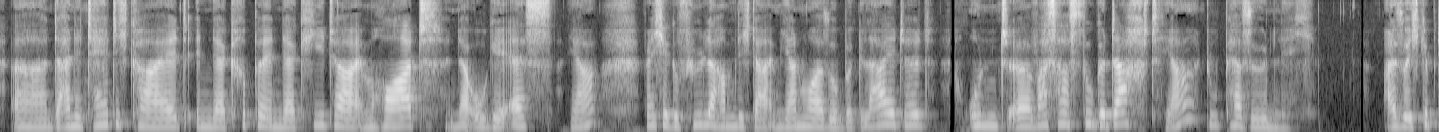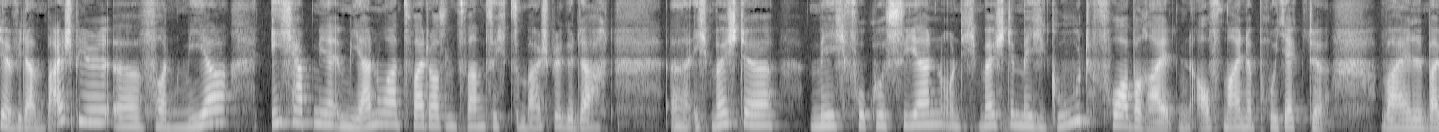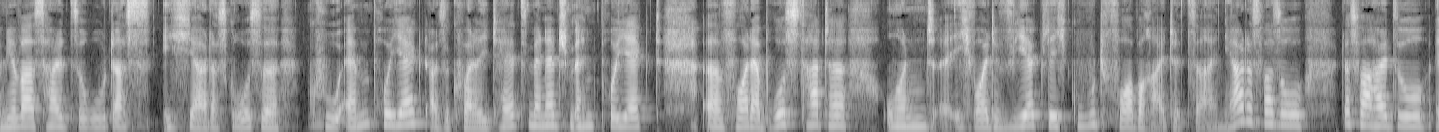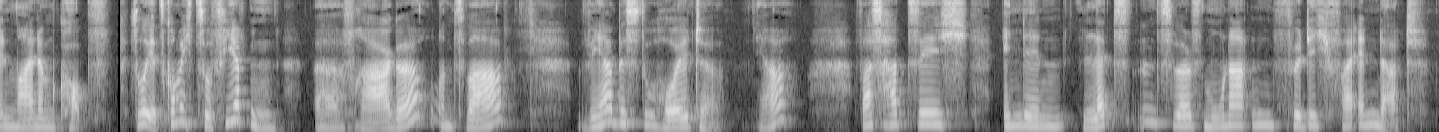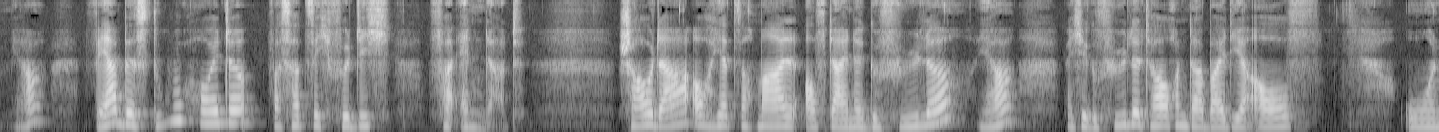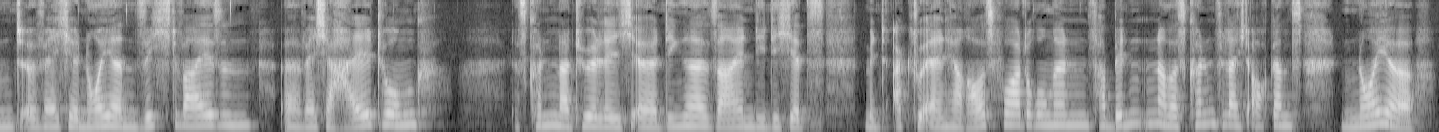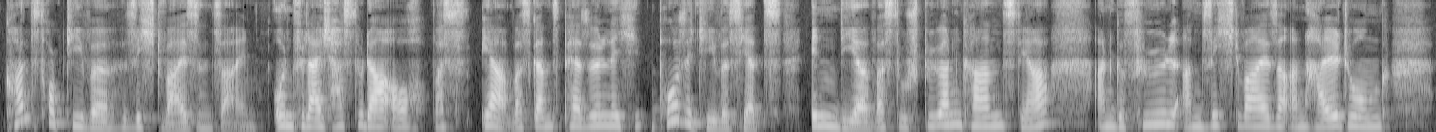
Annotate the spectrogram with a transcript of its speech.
Äh, deine Tätigkeit in der Krippe, in der Kita, im Hort, in der OGS, ja? Welche Gefühle haben dich da im Januar so begleitet? Und äh, was hast du gedacht, ja, du persönlich? Also ich gebe dir wieder ein Beispiel äh, von mir. Ich habe mir im Januar 2020 zum Beispiel gedacht, äh, ich möchte mich fokussieren und ich möchte mich gut vorbereiten auf meine Projekte, weil bei mir war es halt so, dass ich ja das große QM-Projekt, also Qualitätsmanagement-Projekt äh, vor der Brust hatte und ich wollte wirklich gut vorbereitet sein. Ja, das war so, das war halt so in meinem Kopf. So, jetzt komme ich zur vierten äh, Frage und zwar, wer bist du heute? Ja, was hat sich in den letzten zwölf Monaten für dich verändert? Ja, wer bist du heute? Was hat sich für dich verändert? Schau da auch jetzt nochmal auf deine Gefühle, ja? Welche Gefühle tauchen da bei dir auf? Und äh, welche neuen Sichtweisen, äh, welche Haltung das können natürlich äh, Dinge sein, die dich jetzt mit aktuellen Herausforderungen verbinden, aber es können vielleicht auch ganz neue, konstruktive Sichtweisen sein. Und vielleicht hast du da auch was, ja, was ganz persönlich Positives jetzt in dir, was du spüren kannst, ja, an Gefühl, an Sichtweise, an Haltung,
